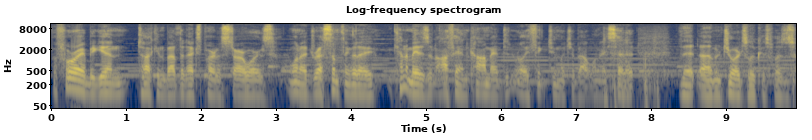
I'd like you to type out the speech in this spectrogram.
Before I begin talking about the next part of Star Wars, I want to address something that I kind of made as an offhand comment, didn't really think too much about when I said it, that um, George Lucas was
